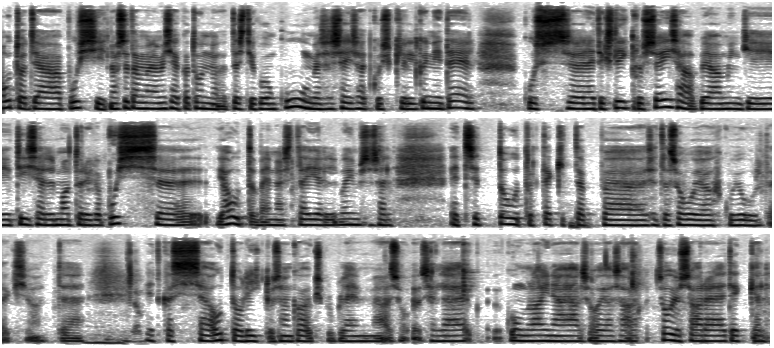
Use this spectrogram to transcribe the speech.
autod ja bussid, noh, seda me oleme ise ka tundnud, et tõesti, kui on kuum ja sa seisad kuskil kõnniteel, kus näiteks liiklus seisab ja mingi diiselmootoriga buss äh, jahutab ennast täiel võimsusel. et see tohutult tekitab seda sooja õhku juurde, eks ju, et, et kas autoliiklus on ka üks probleem selle kuumlaine ajal sooja, soojussaare tekkel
